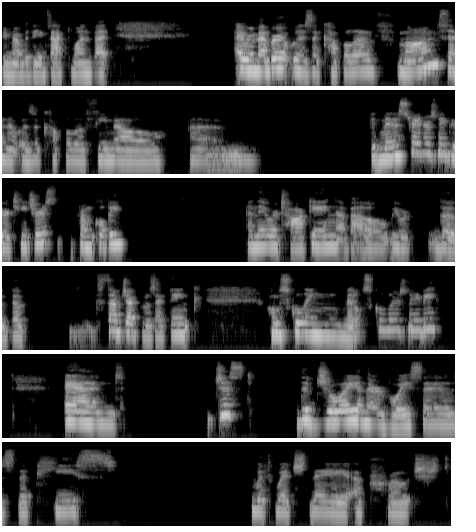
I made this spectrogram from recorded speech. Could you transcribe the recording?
remember the exact one, but I remember it was a couple of moms and it was a couple of female um, administrators, maybe or teachers from Kolbe, And they were talking about we were the the subject was I think homeschooling middle schoolers maybe, and just the joy in their voices, the peace with which they approached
